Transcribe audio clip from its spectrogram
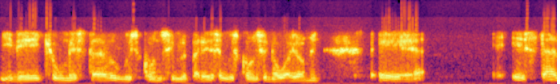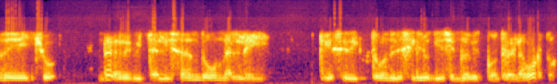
y de hecho un estado, Wisconsin me parece, Wisconsin o Wyoming, eh, está de hecho revitalizando una ley que se dictó en el siglo XIX contra el aborto.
